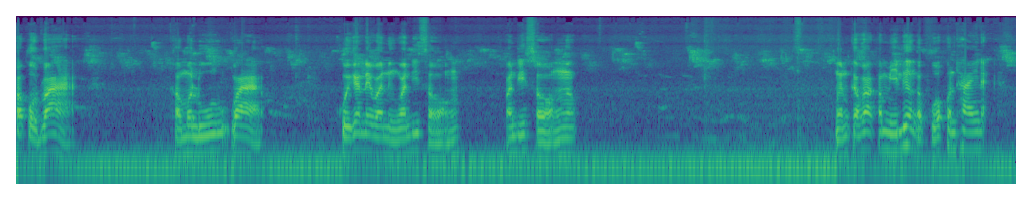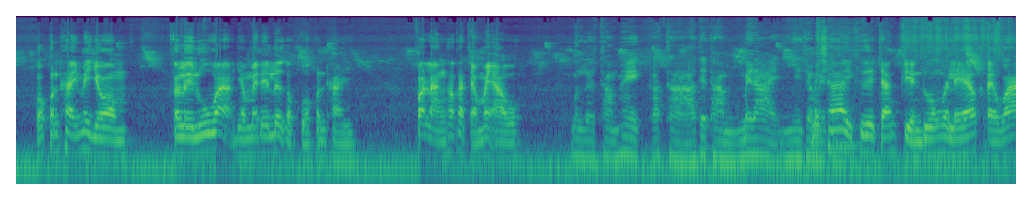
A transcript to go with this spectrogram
ปรากฏว่า เขามารู้ว่าคุยกันในวันหนึ่งวันที่สองวันที่สองเหมือนกับว่าก็มีเรื่องกับผัวคนไทยนะผัวคนไทยไม่ยอม ก็เลยรู้ว่ายังไม่ได้เลิกกับผัวคนไทยฝรั่งเขาก็จะไม่เอา มันเลยทำให้คาถาที่ทำไม่ได้อย่างนี้ใช่ไหมไม่ใช่อาจารย์คืออาจารย์เปลี่ยนดวงไว้แล้ว แต่ว่า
